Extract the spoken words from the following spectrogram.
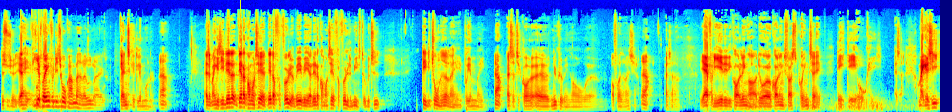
Det synes jeg, jeg Fire point for de to kampe havde været udmærket. ganske glimrende. Ja. Altså man kan sige, det der, det der kommer til, at- det der forfølger VB, og det der kommer til at forfølge det min stykke tid, det er de to nederlag på hjemmebane. Ja. Altså til øh, Nykøbing og, øh, og Fredericia. Ja. Altså, ja, fordi et af de Kolding, og det var jo Koldings første pointtab, det, det er okay. Altså, og man kan sige,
